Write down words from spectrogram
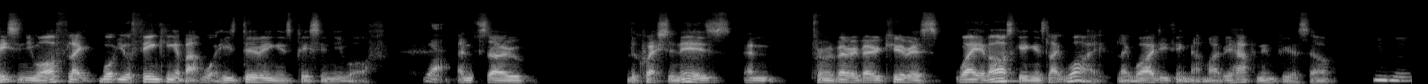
pissing you off. Like what you're thinking about what he's doing is pissing you off. Yeah. And so the question is, and from a very, very curious way of asking, is like, why? Like, why do you think that might be happening for yourself? Mm-hmm.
